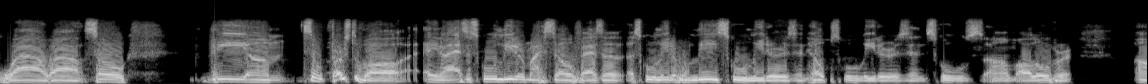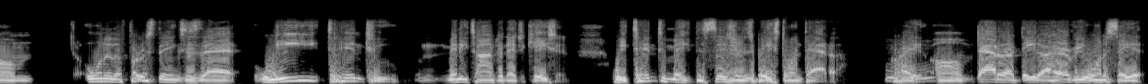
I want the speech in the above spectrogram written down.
wow, wow. So the um so first of all you know as a school leader myself as a, a school leader who leads school leaders and helps school leaders and schools um, all over um one of the first things is that we tend to many times in education we tend to make decisions based on data mm-hmm. right? Um, data or data, however you want to say it.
